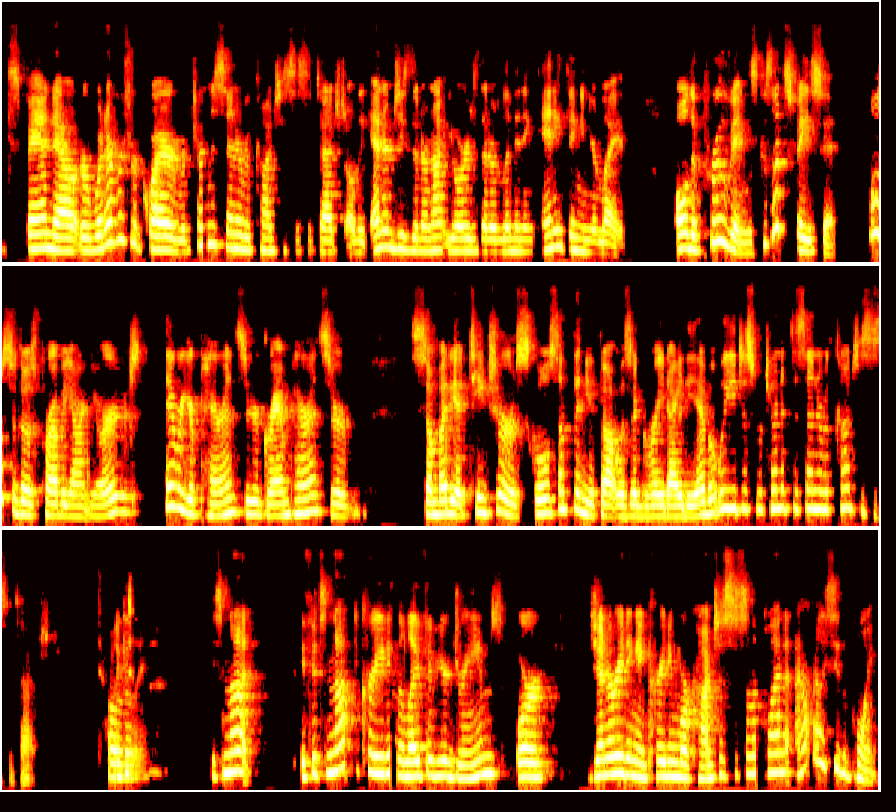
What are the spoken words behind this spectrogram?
expand out or whatever's required? Return to sender with consciousness attached. All the energies that are not yours that are limiting anything in your life. All the provings, because let's face it, most of those probably aren't yours. They were your parents or your grandparents or somebody, a teacher or a school, something you thought was a great idea, but will you just return it to sender with consciousness attached? Like, it's- Totally. it's not if it's not creating the life of your dreams or generating and creating more consciousness on the planet i don't really see the point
